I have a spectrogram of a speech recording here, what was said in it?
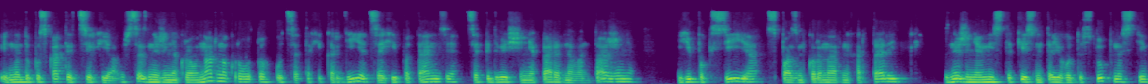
і не допускати цих явищ. Це зниження коронарного кровотоку, це тахікардія, це гіпотензія, це підвищення переднавантаження, гіпоксія, спазм коронарних артерій, зниження вмісту кисню та його доступності,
